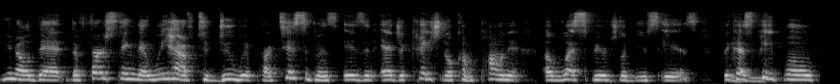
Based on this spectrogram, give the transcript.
you know, that the first thing that we have to do with participants is an educational component of what spiritual abuse is because mm-hmm. people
